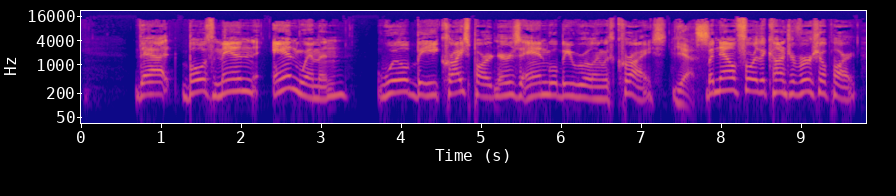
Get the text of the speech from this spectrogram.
that both men and women will be Christ partners and will be ruling with Christ. Yes. But now for the controversial part.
